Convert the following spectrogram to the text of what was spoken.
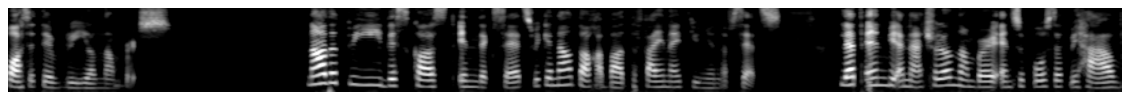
positive real numbers. Now that we discussed index sets, we can now talk about the finite union of sets. Let n be a natural number and suppose that we have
